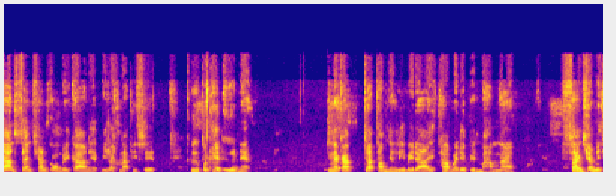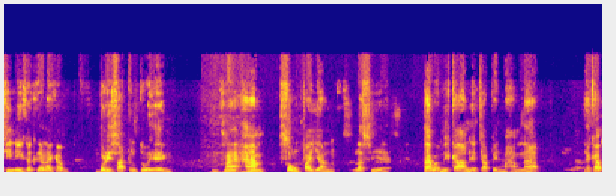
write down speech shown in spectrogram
การแซงชั่นของอเมริกาเนี่ยมีลักษณะพิเศษ คือประเทศอื่นเนี่ยนะครับจะทำอย่างนี้ไม่ได้ ถ้าไม่ได้เป็นมหาอำนาจแซงชั่นในที่นี้ก็คืออะไรครับ บริษัทของตัวเองมาห้ามส่งไปยัง รัสเซีย แต่ว่ามริการเนี่ยจะเป็นมหาอำนาจนะครับ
